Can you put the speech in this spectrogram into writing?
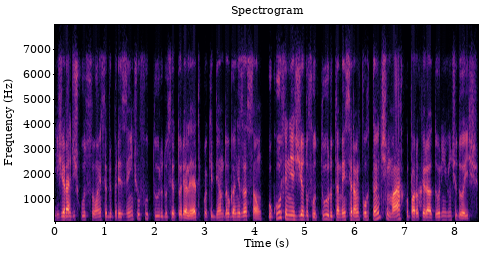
e gerar discussões sobre o presente e o futuro do setor elétrico aqui dentro da organização. O curso Energia do Futuro também será um importante marco para o operador em 22.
